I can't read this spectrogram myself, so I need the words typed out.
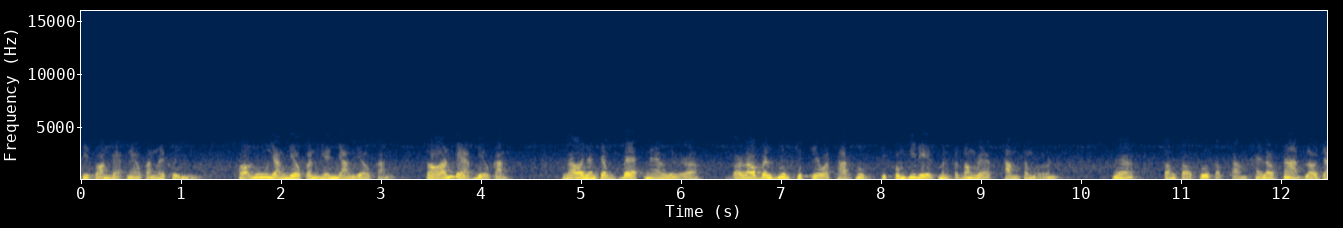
ที่สอนแบบแนวกันไม่เคยมี เพราะรู้อย่างเดียวกันเห็นอย่างเดียวกัน สอนแบบเดียวกัน เรายังจะแบกแนวอยู่หรือ ว่าเราเป็นลูกศิษย์เทวทัตลูกศิษย์ของกิเลสมันก็ต้องแบกทำเสมอเนี่ยต้องต่อสู้กับธรรมให้เราทราบเราใจ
